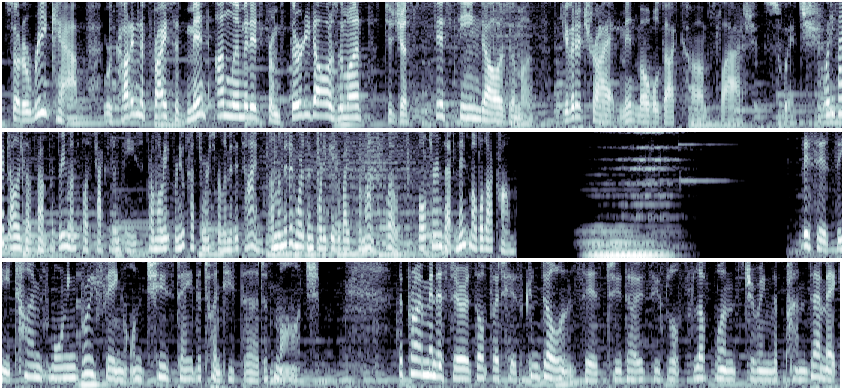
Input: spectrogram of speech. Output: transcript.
So to recap, we're cutting the price of Mint Unlimited from $30 a month to just $15 a month. Give it a try at mintmobile.com slash switch. $45 up front for three months plus taxes and fees. Promo rate for new customers for limited time. Unlimited more than 40 gigabytes per month. Slows. Full terms at mintmobile.com. This is the Times morning briefing on Tuesday, the 23rd of March. The Prime Minister has offered his condolences to those who've lost loved ones during the pandemic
